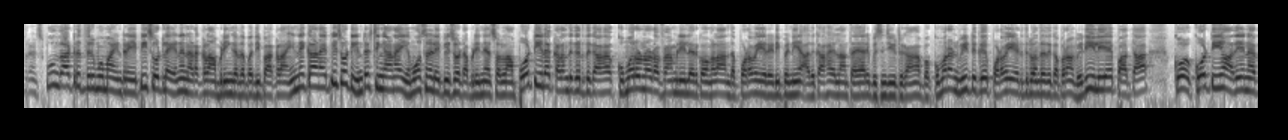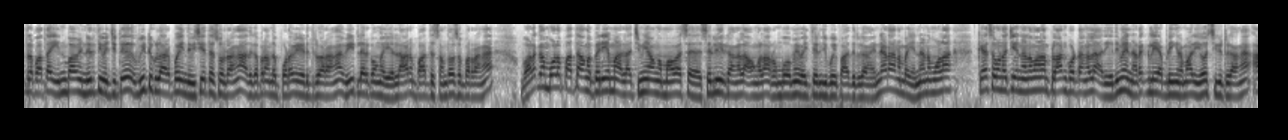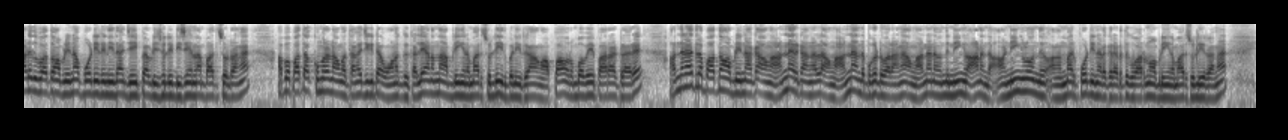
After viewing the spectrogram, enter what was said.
Friends பூங்காற்று திரும்புமா? இன்றைய எபிசோடில் என்ன நடக்கலாம் அப்படிங்கிறத பற்றி பார்க்கலாம். இன்றைக்கான எபிசோட் இன்ட்ரெஸ்டிங்கான எமோஷனல் எபிசோட் அப்படின்னே சொல்லலாம். போட்டியில் கலந்துக்கிறதுக்காக குமரனோட ஃபேமிலியில் இருக்கவங்களாம் அந்த புடவையை ரெடி பண்ணி அதுக்காக எல்லாம் தயாரிப்பு செஞ்சுக்கிட்டு இருக்காங்க. அப்போ குமரன் வீட்டுக்கு புடவையை எடுத்துகிட்டு வந்ததுக்கப்புறம் வெளியிலேயே பார்த்தா கோ கோட்டியும் அதே நேரத்தில் பார்த்தா இன்பாவை நிறுத்தி வச்சுட்டு வீட்டுக்குள்ளார போய் இந்த விஷயத்த சொல்கிறாங்க அதுக்கப்புறம் அந்த புடவையை எடுத்துகிட்டு வராங்க. வீட்டில் இருக்கவங்க எல்லாரும் பார்த்து சந்தோஷப்படுறாங்க. வழக்கம் போல் பார்த்தா அவங்க பெரியம்மா லட்சுமி அவங்க மாவை செல்வி இருக்காங்களா அவங்களாம் ரொம்பவுமே வைத்தெரிஞ்சு போய் பார்த்துருக்காங்க என்னடா நம்ம என்னென்னமோலாம் கேசவனை வச்சு என்னென்னமோலாம் பிளான் போட்டாங்கல்ல அது எதுவுமே நடக்கலையே அப்படிங்கிற மாதிரி யோசிச்சுட்டு இருக்காங்க. அடுத்து பார்த்தோம் அப்படின்னா போட்டியில் நீ தான் ஜெயிப்ப அப்படின்னு சொல்லி டிசைன்லாம் பார்த்து சொல்கிறாங்க அப்போ பார்த்தா குமரன் அவங்க தங்கச்சிக்கிட்ட உனக்கு கல்யாணம் தான் அப்படிங்கிற மாதிரி சொல்லி இது பண்ணிட்டு இருக்காங்க. அவங்க அப்பாவும் ரொம்பவே பாராட்டுறாரு. அந்த நேரத்தில் பார்த்தோம் அப்படின்னாக்கா அவங்க அண்ணன் இருக்காங்கல்ல அவங்க அண்ணன் அந்த பக்கத்து வராங்க. அவங்க அண்ணனை வந்து நீங்களும் ஆனந்த் அவன் நீங்களும் வந்து அந்த மாதிரி போட்டி நடக்கிற இடத்துக்கு வரணும் அப்படிங்கிற மாதிரி சொல்லிடுறாங்க.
